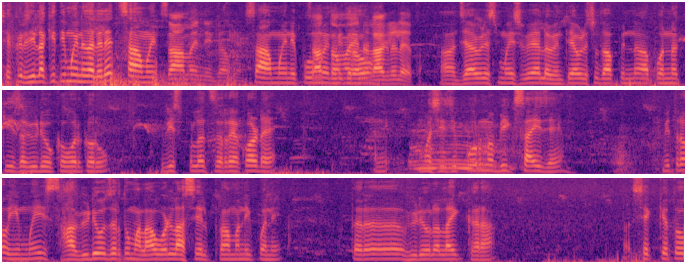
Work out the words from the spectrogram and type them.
शेखर हिला किती महिने झालेले आहेत? सहा महिने. सहा महिने सहा महिने. पूर्ण आहेत सातवा महिना मित्रांनो. लागलेला आहे आता. हा, ज्यावेळेस म्हैस वेळेला होईल त्यावेळेस सुद्धा आपण आपण नक्कीचा व्हिडिओ कवर करू. वीस प्लसचं रेकॉर्ड आहे. आणि म्हशीची पूर्ण बिग साईज आहे. मित्र ही म्हैस हा व्हिडिओ जर तुम्हाला आवडला असेल प्रामाणिकपणे तर व्हिडिओला लाईक करा. शक्यतो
